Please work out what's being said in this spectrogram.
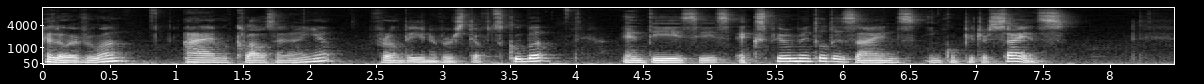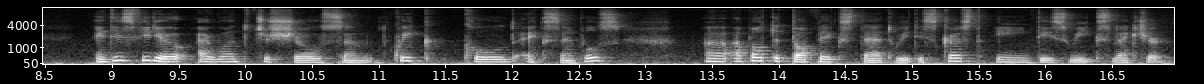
Hello everyone, I'm Claus Aranha from the University of Tsukuba and this is Experimental Designs in Computer Science. In this video I want to show some quick code examples uh, about the topics that we discussed in this week's lecture.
